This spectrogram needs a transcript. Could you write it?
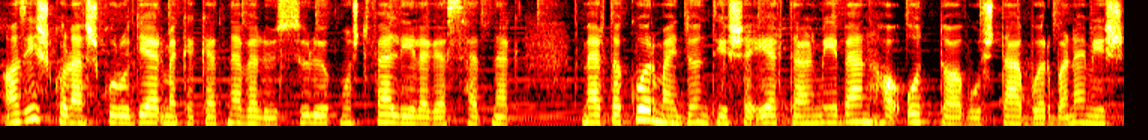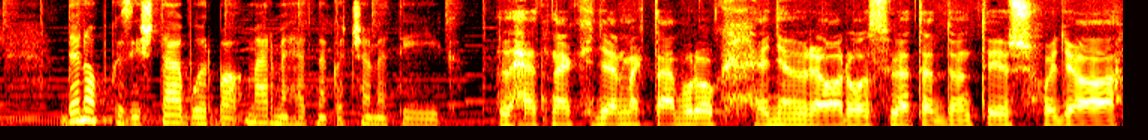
Az iskoláskorú gyermekeket nevelő szülők most fellélegezhetnek, mert a kormány döntése értelmében, ha ott alvós táborba nem is, de napközis táborba már mehetnek a csemetéig. Lehetnek gyermektáborok. Egyenlőre arról született döntés, hogy a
